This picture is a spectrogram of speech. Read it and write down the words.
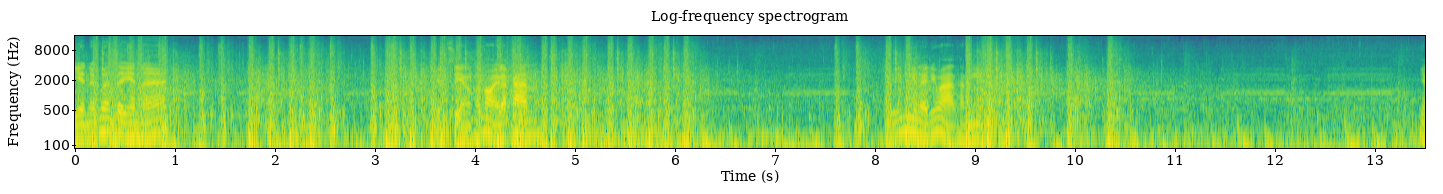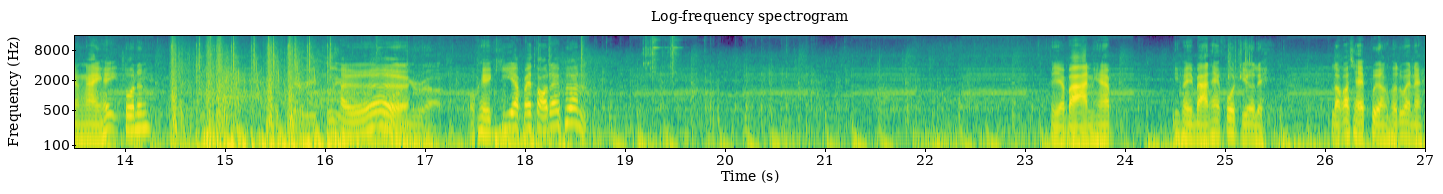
เย็นนะเพื่อนใจเย็นนะเก็บเสียงซะหน่อยแล้วกันเฮ้ยมีอะไรนี่หว่าทางนี้ ยังไงเฮ้ยตัวนึง Area clear. Uh. Move on, You're out. โอเคเคลียร์ไปต่อได้เพื่อน พยาบาลครับ มีพยาบาลให้โคตรเยอะเลย เราก็ใช้เปลืองซะด้วยนะ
